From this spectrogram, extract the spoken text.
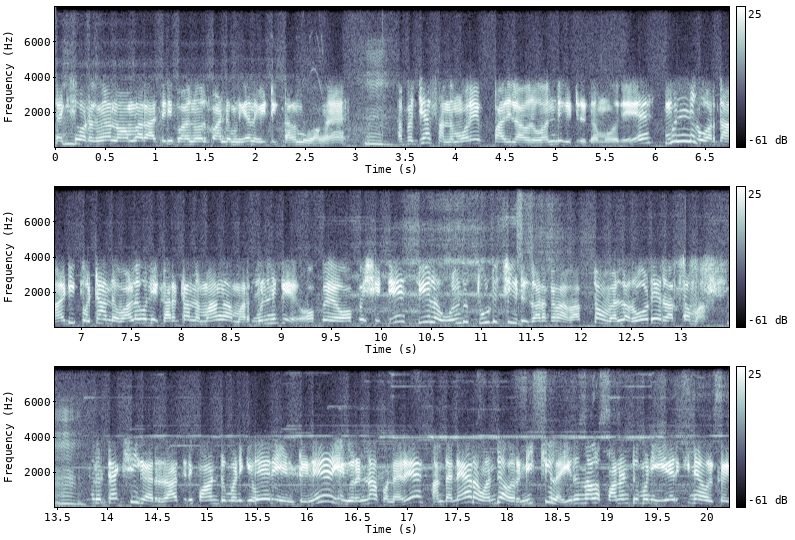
டாக்ஸி ஓட்டுறதுனா நார்மலா ராத்திரி பதினோரு பன்னெண்டு மணிக்கு வீட்டுக்கு கிளம்புவாங்க. அப்ப ஜஸ்ட் அந்த முறை பாதியில அவர் வந்துகிட்டு இருக்கும் போது முன்னுக்கு ஒருத்தன் அடிபட்டு அந்த வளவுலி கரெக்டா அந்த மாங்காய் மரத்து முன்னுக்கு ஒப்ப ஒப்பசிட்டு கீழே விழுந்து துடிச்சுக்கிட்டு கிடக்குறான். ரத்தம் வெள்ள ரோடே ரத்தமா. ஒரு டாக்ஸிக்காரர் ராத்திரி பன்னெண்டு மணிக்கு ஏறின்ட்டுன்னு இவர் என்ன பண்ணாரு? அந்த நேரம் வந்து அவர் நிக்கல. இருந்தாலும் பன்னெண்டு மணி ஏற்கனவே அவருக்கு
